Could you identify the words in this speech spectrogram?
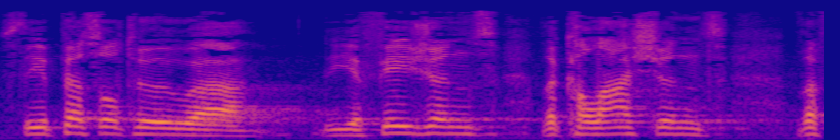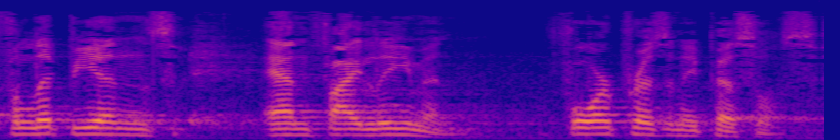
It's the epistle to uh, the Ephesians, the Colossians, the Philippians, and Philemon. Four prison epistles.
